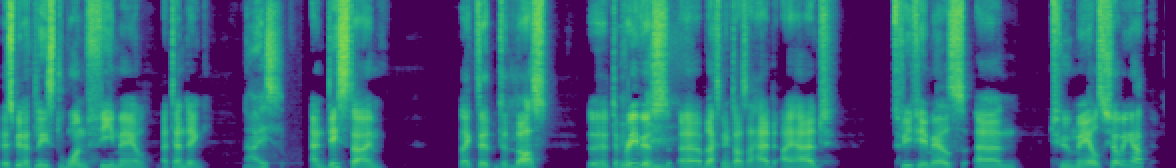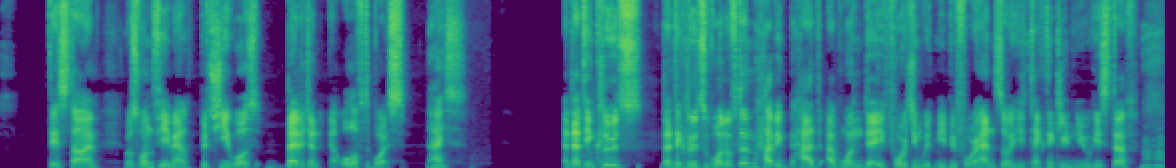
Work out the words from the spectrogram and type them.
there's been at least one female attending. Nice. and this time like the the last uh, the previous uh, blacksmithing class i had i had three females and two males showing up this time it was one female but she was better than all of the boys Nice. and that includes that includes one of them having had a one day forging with me beforehand so he technically knew his stuff Uh-huh.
